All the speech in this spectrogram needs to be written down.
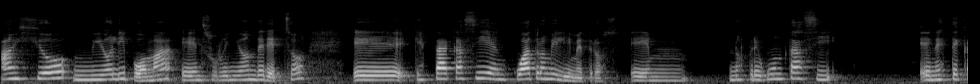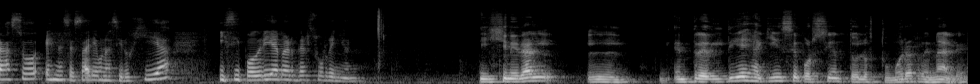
angiomiolipoma en su riñón derecho, eh, que está casi en 4 milímetros. Em, nos pregunta si en este caso es necesaria una cirugía y si podría perder su riñón. En general, entre el 10 a 15% de los tumores renales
